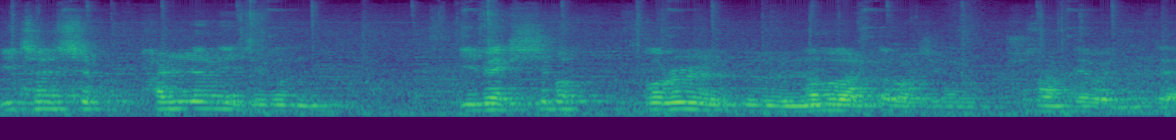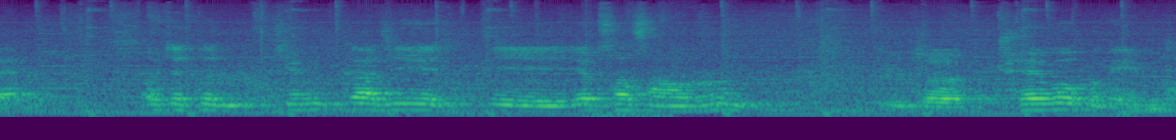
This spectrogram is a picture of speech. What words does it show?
2018년이 지금 210억 불을 넘어갈 거로 지금 추산되고 있는데 어쨌든 지금까지 이 역사상으로는 저 최고 금액입니다.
